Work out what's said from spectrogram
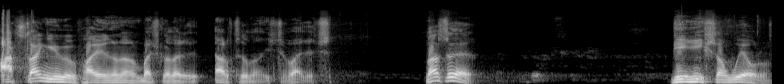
aslan gibi payından başkaları artığından istifade etsin. Nasıl? Dini İslam bu yavrum.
